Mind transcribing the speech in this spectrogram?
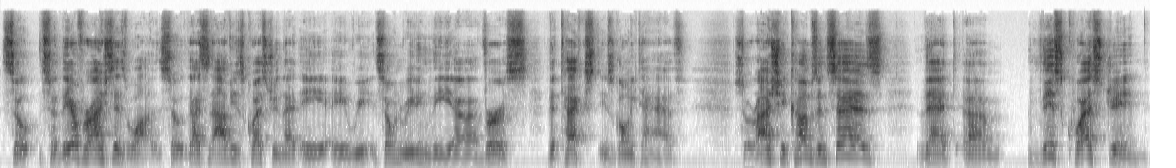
So, so therefore, Rashi says, well, so that's an obvious question that a, a re, someone reading the uh, verse, the text, is going to have. So Rashi comes and says that um, this question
